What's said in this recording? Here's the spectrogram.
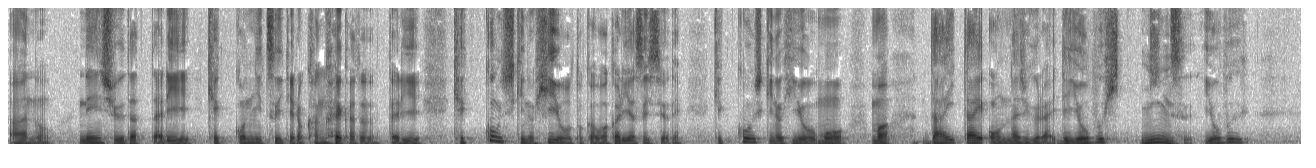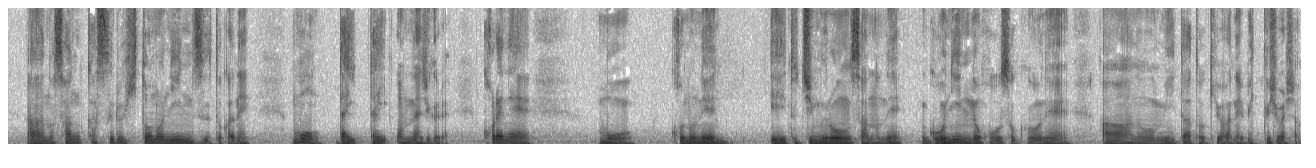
あの年収だったり結婚についての考え方だったり結婚式の費用とか分かりやすいですよね。結婚式の費用もまあ大体同じぐらい。で呼ぶ人数呼ぶあの参加する人の人数とかねもう大体同じぐらい。これねもうこのねえーと、ジム・ローンさんのね5人の法則をねあの見た時はねびっくりしました。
